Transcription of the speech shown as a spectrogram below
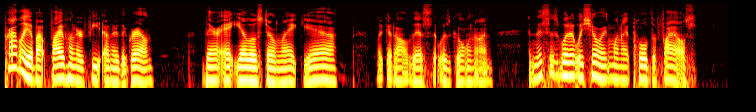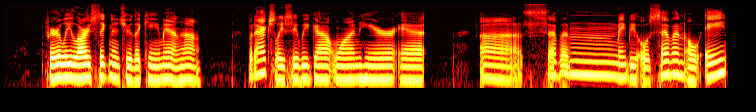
probably about 500 feet under the ground. There at Yellowstone Lake, yeah. Look at all this that was going on. And this is what it was showing when I pulled the files. Fairly large signature that came in, huh? But actually, see, we got one here at uh, 7, maybe 07, 08.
